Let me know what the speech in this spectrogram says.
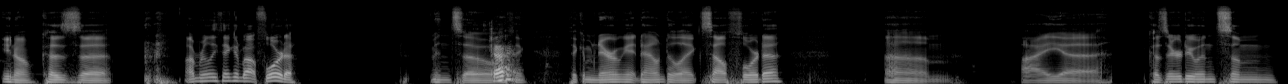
you know, because uh, I'm really thinking about Florida, and so Got I it. think think I'm narrowing it down to like South Florida. Um, I uh, because they're doing some,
